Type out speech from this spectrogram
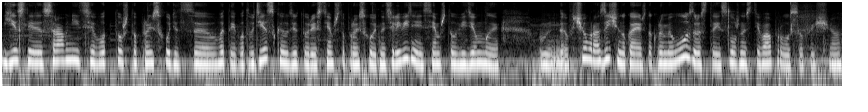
если сравнить вот то, что происходит в этой вот в детской аудитории, с тем, что происходит на телевидении, с тем, что увидим мы, в чем различие, ну, конечно, кроме возраста и сложности вопросов еще?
